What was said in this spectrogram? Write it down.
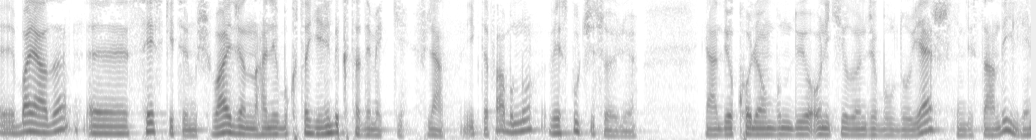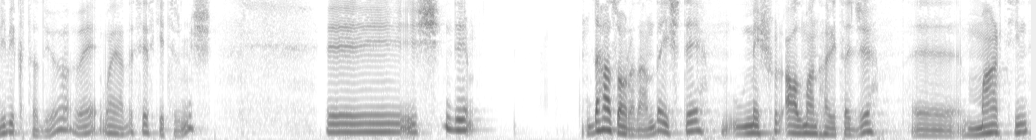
e, bayağı da e, ses getirmiş. Vay canına hani bu kıta yeni bir kıta demek ki filan. İlk defa bunu Vespucci söylüyor. Yani diyor Kolomb'un diyor 12 yıl önce bulduğu yer Hindistan değil yeni bir kıta diyor ve bayağı da ses getirmiş. Ee, şimdi daha sonradan da işte meşhur Alman haritacı e, Martin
